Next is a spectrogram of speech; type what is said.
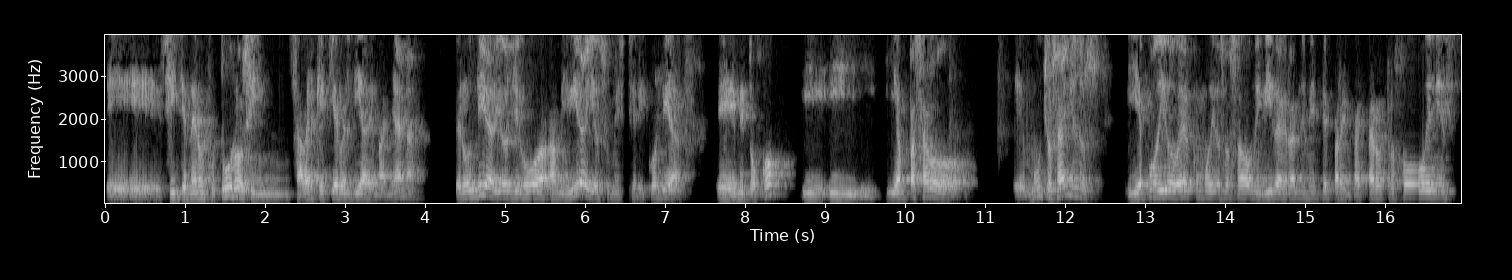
eh, sin tener un futuro, sin saber qué quiero el día de mañana. Pero un día Dios llegó a mi vida y en su misericordia eh, me tocó y, han pasado eh, muchos años y he podido ver cómo Dios ha usado mi vida grandemente para impactar a otros jóvenes,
